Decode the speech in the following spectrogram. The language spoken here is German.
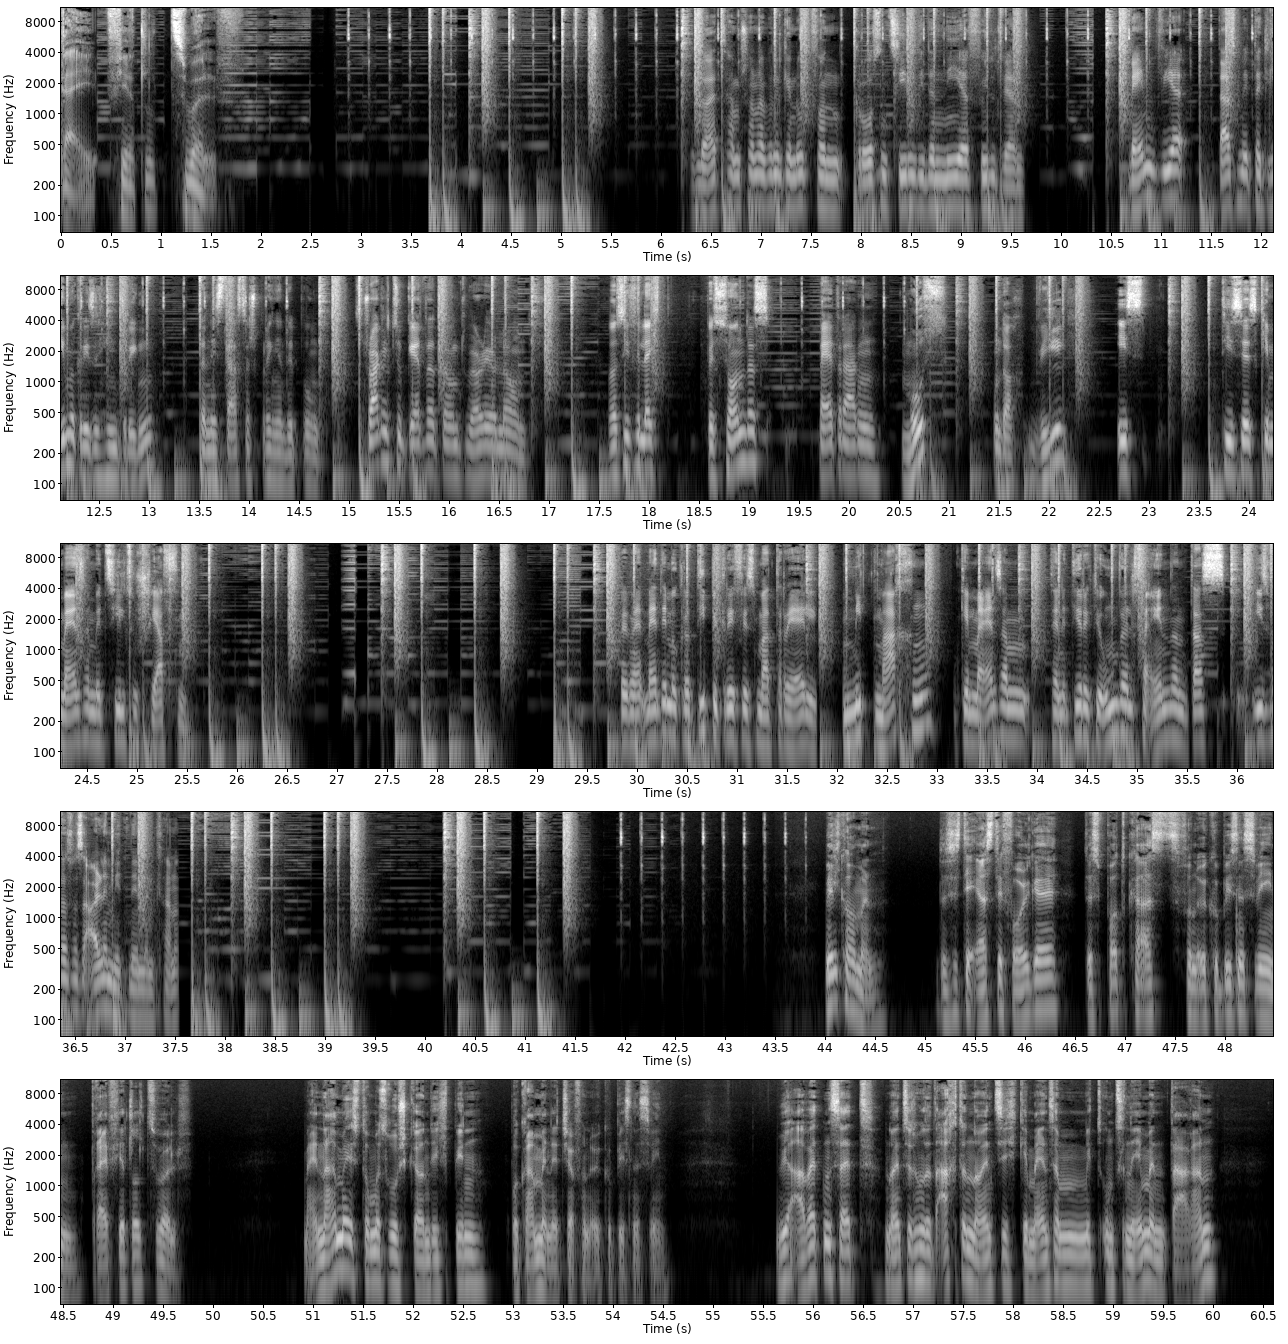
drei Viertel zwölf. Die Leute haben schon ein bisschen genug von großen Zielen, die dann nie erfüllt werden. Wenn wir das mit der Klimakrise hinkriegen, dann ist das der springende Punkt. Struggle together, don't worry alone. Was ich vielleicht besonders beitragen muss und auch will, ist dieses gemeinsame Ziel zu schärfen. Mein Demokratiebegriff ist materiell. Mitmachen, gemeinsam seine direkte Umwelt verändern, das ist was, was alle mitnehmen kann. Willkommen. Das ist die erste Folge des Podcasts von Ökobusiness Wien, dreiviertel zwölf. Mein Name ist Thomas Ruschka und ich bin Programmmanager von Ökobusiness Wien. Wir arbeiten seit 1998 gemeinsam mit Unternehmen daran,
